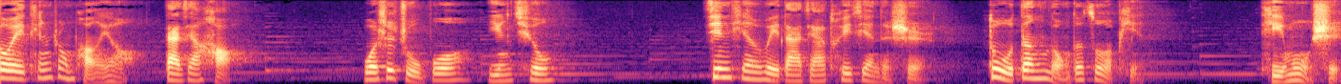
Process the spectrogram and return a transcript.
各位听众朋友，大家好，我是主播迎秋。今天为大家推荐的是杜登龙的作品，题目是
